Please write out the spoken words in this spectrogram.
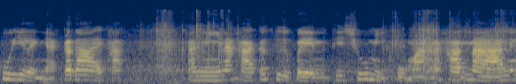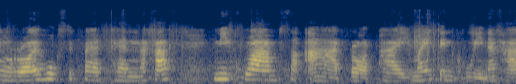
คุยอะไรเงี้ยก็ได้ค่ะ อันนี้นะคะก็คือเป็นทิชชู่หมีคุมะนะคะ หนา 168 แผ่นนะคะ มีความสะอาดปลอดภัยไม่เป็นขุยนะคะ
